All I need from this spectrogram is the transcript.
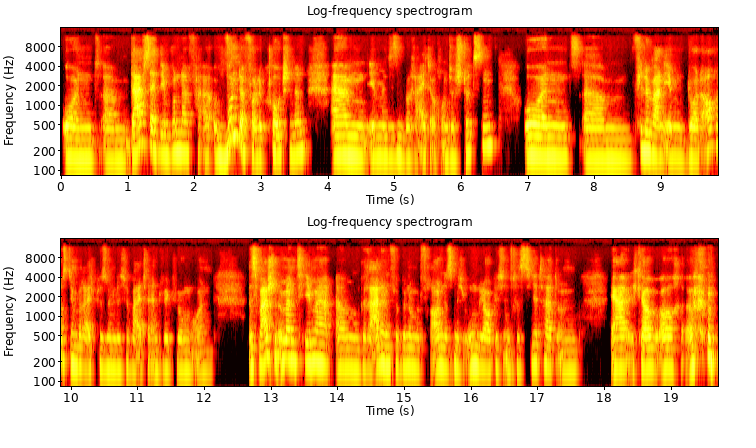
und ähm, darf seitdem wundervolle Coachinnen ähm, eben in diesem Bereich auch unterstützen. Und ähm, viele waren eben dort auch aus dem Bereich persönliche Weiterentwicklung und das war schon immer ein Thema, ähm, gerade in Verbindung mit Frauen, das mich unglaublich interessiert hat und ja, ich glaube auch, äh,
